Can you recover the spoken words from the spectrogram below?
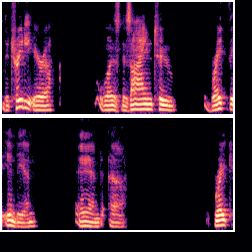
the treaty era was designed to break the Indian and uh, break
